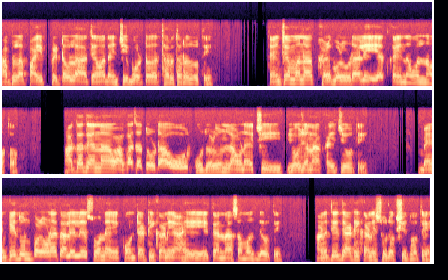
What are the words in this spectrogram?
आपला पाईप पेटवला तेव्हा त्यांची बोटं थरथरत होती. त्यांच्या मनात खळबळ उडाली यात काही नवल नव्हतं. आता त्यांना वाघाचा तो डाव उधळून लावण्याची योजना आखायची होती. बँकेतून पळवण्यात आलेले सोने कोणत्या ठिकाणी आहे हे त्यांना समजले होते आणि ते त्या ठिकाणी सुरक्षित होते.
